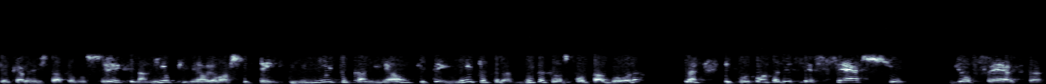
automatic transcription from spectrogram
que eu quero registrar para você, que na minha opinião eu acho que tem muito caminhão, que tem muito, muita transportadora, né? e por conta desse excesso de oferta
